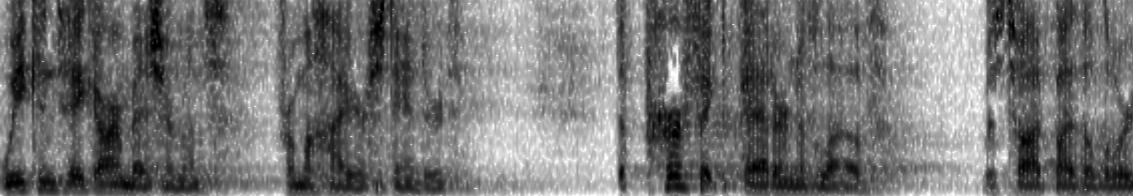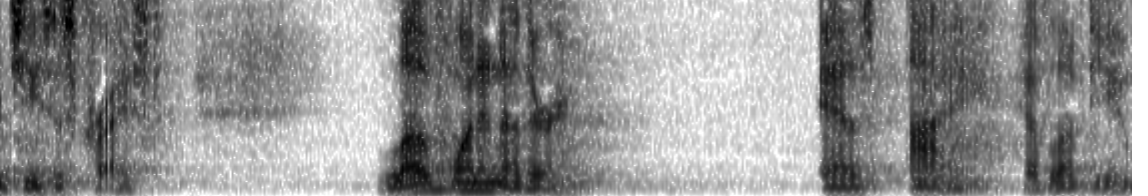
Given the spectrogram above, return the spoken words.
we can take our measurements from a higher standard. The perfect pattern of love was taught by the Lord Jesus Christ. Love one another as I have loved you.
